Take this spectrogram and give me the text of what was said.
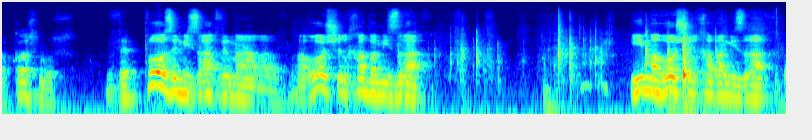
בקוסמוס. ופה זה מזרח ומערב. הראש שלך במזרח. אם הראש שלך במזרח,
